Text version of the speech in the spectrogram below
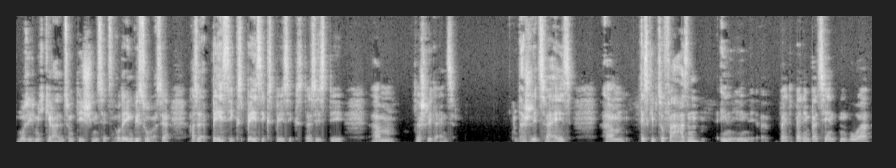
muss ich mich gerade zum Tisch hinsetzen oder irgendwie sowas. Ja? Also Basics, Basics, Basics, das ist die, ähm, der Schritt eins. Der Schritt zwei ist, ähm, es gibt so Phasen in, in, bei, bei den Patienten, wo er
